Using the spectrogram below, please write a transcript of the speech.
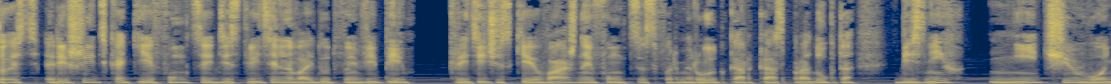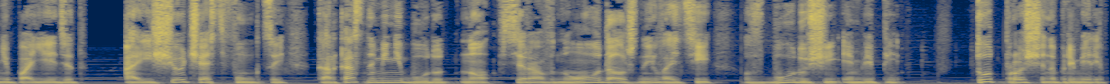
То есть решить, какие функции действительно войдут в MVP. Критически важные функции сформируют каркас продукта. Без них ничего не поедет. А еще часть функций каркасными не будут, но все равно должны войти в будущий MVP. Тут проще на примере.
